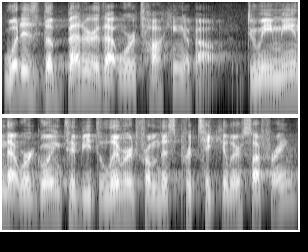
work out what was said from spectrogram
What is the better that we're talking about? Do we mean that we're going to be delivered from this particular suffering?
